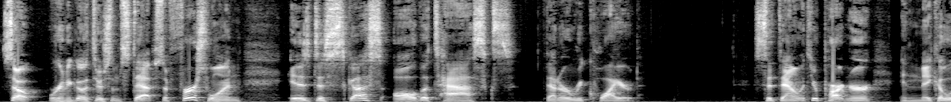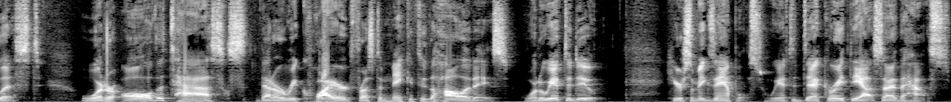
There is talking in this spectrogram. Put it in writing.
So we're going to go through some steps. The first one is discuss all the tasks that are required. Sit down with your partner and make a list. What are all the tasks that are required for us to make it through the holidays? What do we have to do? Here's some examples. We have to decorate the outside of the house.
